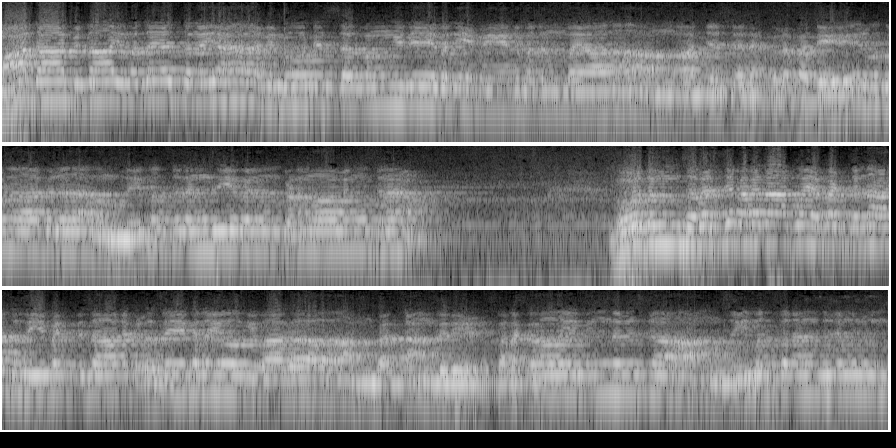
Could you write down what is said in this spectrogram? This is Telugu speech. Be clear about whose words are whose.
Speaker 1: माता पिता युवतयस्तनया विभूतिः सर्वम् यदेव नियमेन मदन्मयानाम् आद्यस्य न कुलपतेर्वगुणाभिरामम् श्रीमद्दन्द्रियगणम् प्रणमामि नूतना भूतम् सरस्य भगदात्मयपट्टनाथ श्रीभक्तिसारकुलशेखरयोगिवागाम् भक्ताङ्गिरेण परकालय पिन्दविश्राम् श्रीमत्पराङ्कुशमुनिम्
